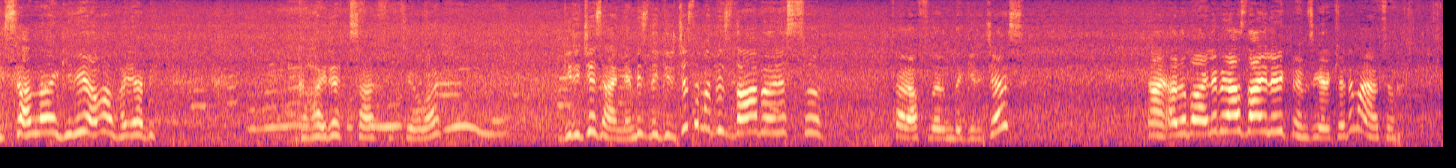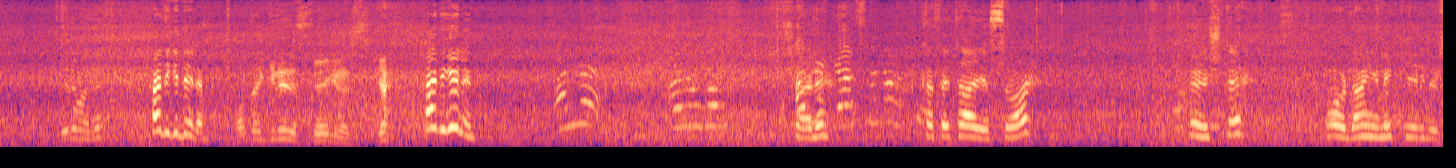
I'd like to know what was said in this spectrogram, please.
İnsanlar giriyor ama bayağı bir gayret sarf ediyorlar. Gireceğiz annem. Biz de gireceğiz ama biz daha böyle su taraflarında gireceğiz. Yani arabayla biraz daha ileri gitmemiz gerekiyor değil mi hayatım? Gidelim hadi. Hadi gidelim. Orada gireriz, suya gireriz. Gel. Hadi gelin. Anne. Şöyle Gelsene. kafeteryası var. Dönüşte oradan yemek yiyebiliriz.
